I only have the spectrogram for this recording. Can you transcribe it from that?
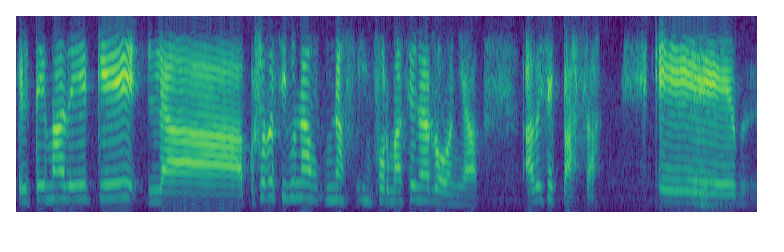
el tema de que la... Yo recibí una, una información errónea. A veces pasa. Eh,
